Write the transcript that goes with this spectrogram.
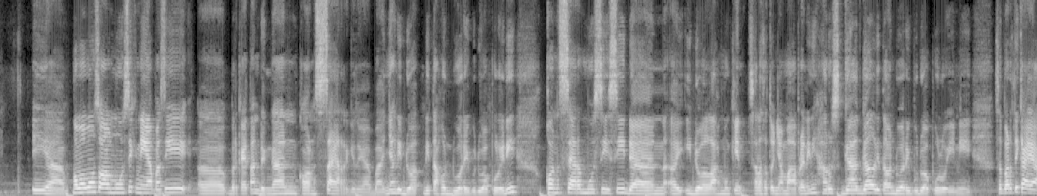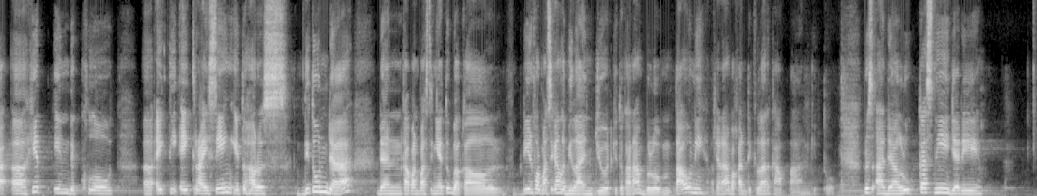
Iya, ngomong-ngomong soal musik nih ya pasti eh, berkaitan dengan konser gitu ya. Banyak di dua- di tahun 2020 ini konser musisi dan eh, idola mungkin salah satunya Maapren ini harus gagal di tahun 2020 ini. Seperti kayak eh, Hit in the Cloud 88 Rising itu harus ditunda dan kapan pastinya itu bakal diinformasikan lebih lanjut gitu karena belum tahu nih rencana bakal digelar kapan gitu. Terus ada Lukas nih jadi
